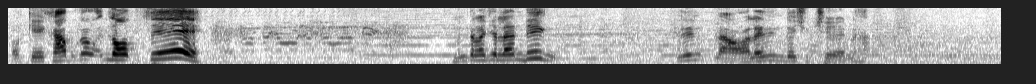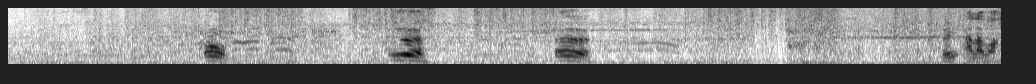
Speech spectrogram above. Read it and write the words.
โอเคครับก็หลบสิมันกำลังจะแลนดิ้งเล่นเราแลนดิ้งโดยฉุกเฉินนะฮะโอ้เออเออเฮ้ยอะไรวะ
